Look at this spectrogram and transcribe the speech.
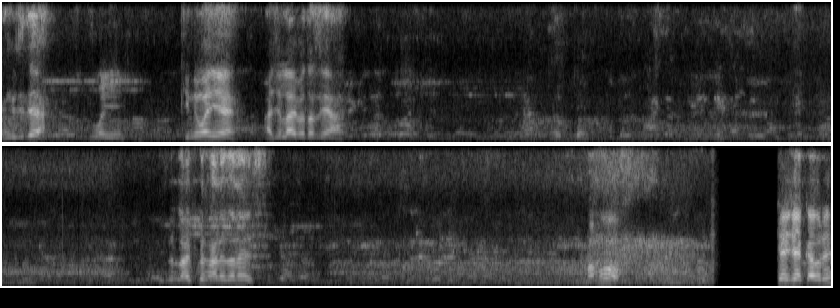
ইংরেজি দে কিনে ভাই আজ লাইভ আছে লাইভ কে খানে জানিস মামু কে আছে কাবরে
